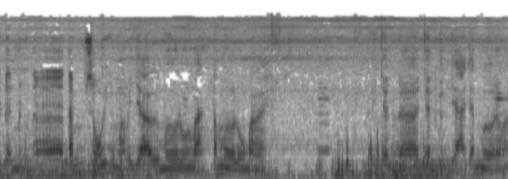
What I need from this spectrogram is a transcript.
quyết định mình ờ, tắm suối, nhưng mà bây giờ mưa luôn các bạn, tắm mưa luôn các bạn ơi. Trên ờ, trên gần già tránh mưa đó mà.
